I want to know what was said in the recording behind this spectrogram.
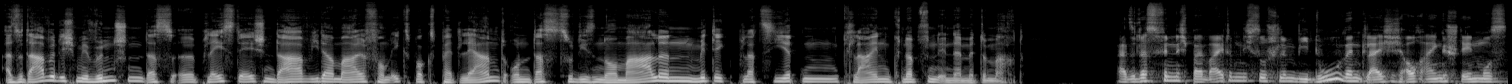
Also da würde ich mir wünschen, dass äh, PlayStation da wieder mal vom Xbox Pad lernt und das zu diesen normalen, mittig platzierten kleinen Knöpfen in der Mitte macht. Also das finde ich bei weitem nicht so schlimm wie du, wenngleich ich auch eingestehen muss,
